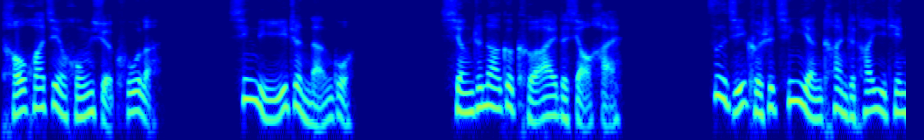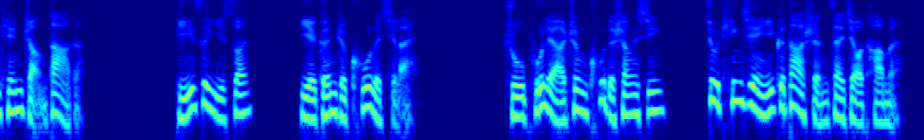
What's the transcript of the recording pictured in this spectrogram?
桃花见红雪哭了，心里一阵难过。想着那个可爱的小孩，自己可是亲眼看着他一天天长大的，鼻子一酸，也跟着哭了起来。主仆俩正哭得伤心，就听见一个大婶在叫他们。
